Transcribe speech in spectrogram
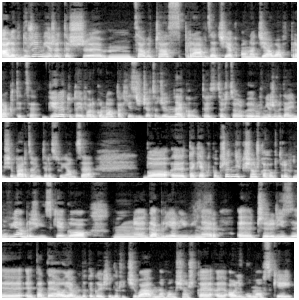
ale w dużej mierze też mm, cały czas sprawdzać, jak ona działa w praktyce. Wiele tutaj w Argonautach jest życia codziennego i to jest coś, co również wydaje mi się bardzo interesujące bo y, tak jak w poprzednich książkach, o których mówiłam, Brzezińskiego, mm, Gabrieli Winer y, czy Lizy y, Tadeo, ja bym do tego jeszcze dorzuciła nową książkę Oli Gumowskiej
